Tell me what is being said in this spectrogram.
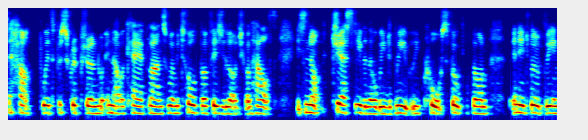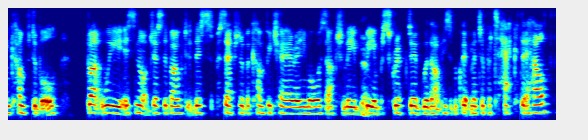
to help with prescription in our care plans. When we talk about physiological health, it's not just even though we we, we course focus on an individual being comfortable, but we it's not just about this perception of a comfy chair anymore. It's actually Yeah. being prescriptive with that piece of equipment to protect their health.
